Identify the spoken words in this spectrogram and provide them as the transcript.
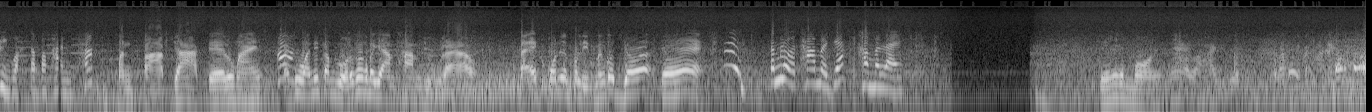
ริงๆว่ะตำประพันธ์พักมันปราบยากเจ๊รู้ไหมไอ้ทุกวันนี้ตำรวจก็พยายามทำอยู่แล้ว แต่ไอ้คนเนี่ยผลิตมันก็เยอะเจ๊ตำรวจทำแบบยักษ์ทำอะไร เจ๊ก็จะมองในแง่ร้ายอยู่ด้วยเอ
